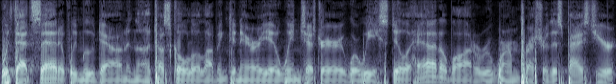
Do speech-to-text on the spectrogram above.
With that said, if we move down in the Tuscola, Lovington area, Winchester area, where we still had a lot of rootworm pressure this past year,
